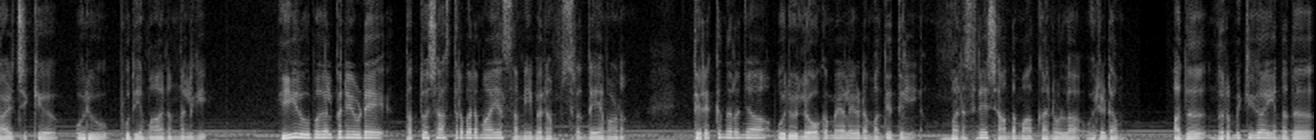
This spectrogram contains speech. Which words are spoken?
കാഴ്ചയ്ക്ക് ഒരു പുതിയ മാനം നൽകി. ഈ രൂപകൽപ്പനയുടെ തത്വശാസ്ത്രപരമായ സമീപനം ശ്രദ്ധേയമാണ്. തിരക്ക് നിറഞ്ഞ ഒരു ലോകമേളയുടെ മധ്യത്തിൽ മനസ്സിനെ ശാന്തമാക്കാനുള്ള ഒരിടം. അത് നിർമ്മിക്കുക എന്നത്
